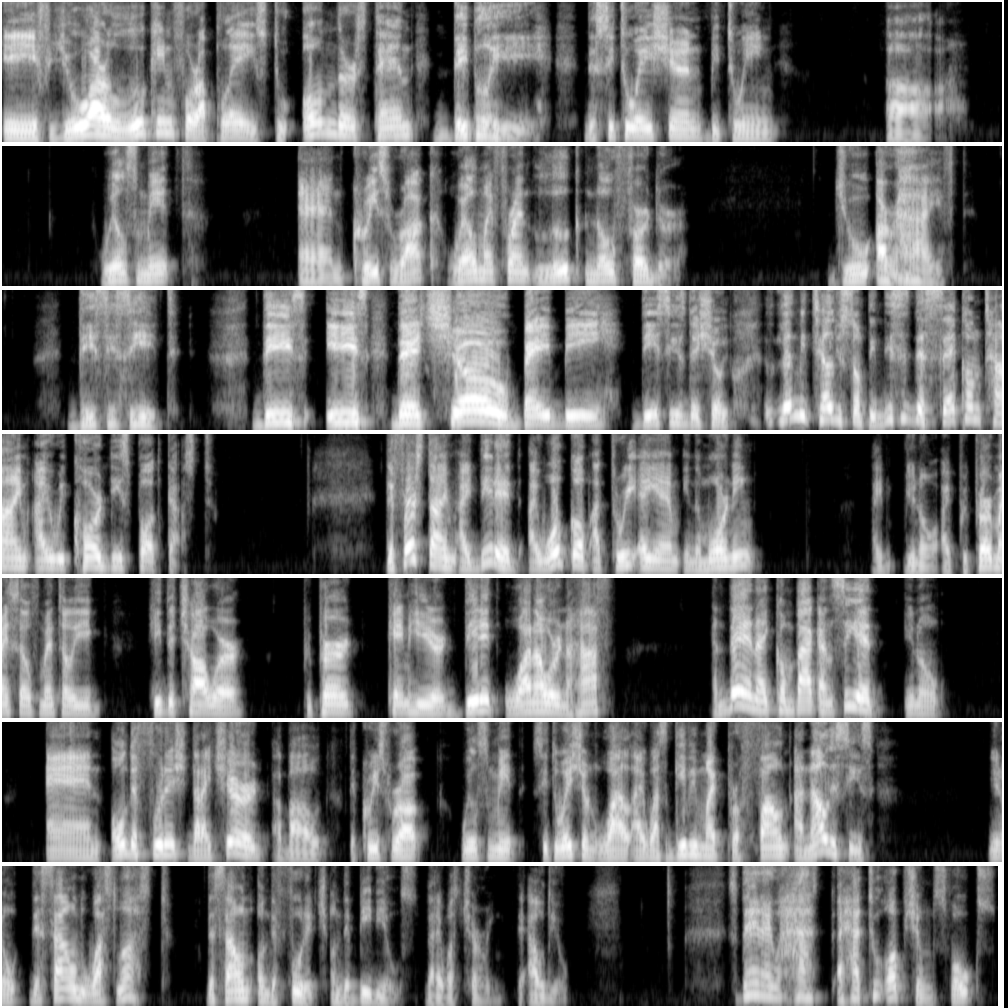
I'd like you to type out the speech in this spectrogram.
If you are looking for a place to understand deeply the situation between uh, Will Smith and Chris Rock, well, my friend, look no further. You arrived. This is it. This is the show, baby. This is the show. Let me tell you something. This is the second time I record this podcast. The first time I did it, I woke up at 3 a.m. in the morning. I, you know, I prepared myself mentally, hit the shower, prepared, came here, did it one hour and a half. And then I come back and see it, you know, and all the footage that I shared about the Chris Rock Will Smith situation while I was giving my profound analysis, you know, the sound was lost. The sound on the footage, on the videos that I was sharing, the audio. So then I had I had two options, folks.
